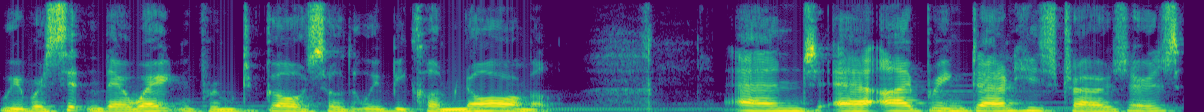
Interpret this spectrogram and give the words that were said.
We were sitting there waiting for him to go so that we become normal. And uh, I bring down his trousers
